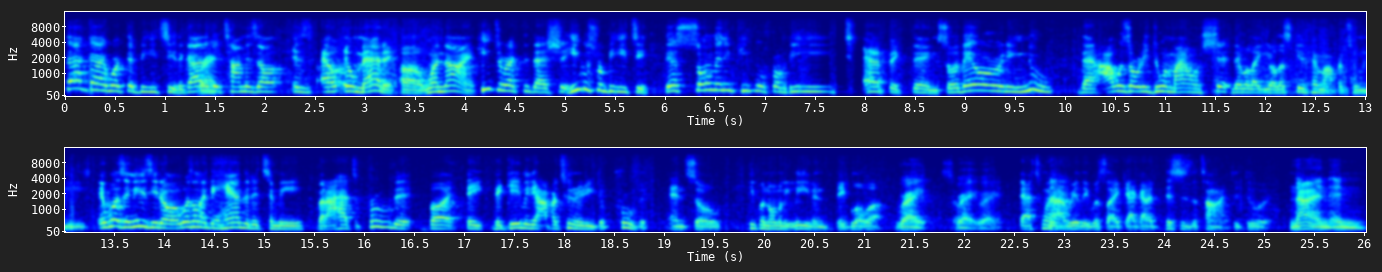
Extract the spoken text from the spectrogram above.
that guy worked at BET. The guy Right. that did Time is El, is El, Illmatic, uh, one nine. He directed that shit. He was from BET. There's so many people from BET, epic things. So they already knew that I was already doing my own shit. They were like, yo, let's give him opportunities. It wasn't easy though. It wasn't like they handed it to me, but I had to prove it. But they, they gave me the opportunity to prove it. And so people normally leave and they blow up. right, right, right. That's when I really was like, I gotta, this is the time to do it. Nah, and, and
